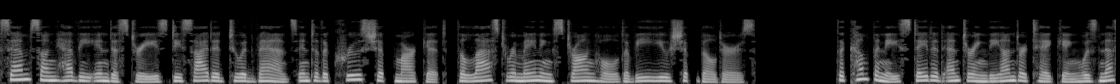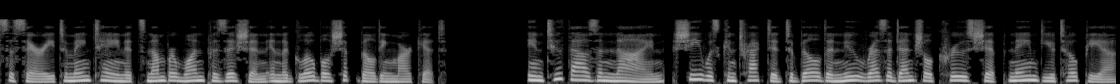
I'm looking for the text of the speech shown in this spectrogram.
Samsung Heavy Industries decided to advance into the cruise ship market, the last remaining stronghold of EU shipbuilders. The company stated entering the undertaking was necessary to maintain its number one position in the global shipbuilding market. In 2009, she was contracted to build a new residential cruise ship named Utopia,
